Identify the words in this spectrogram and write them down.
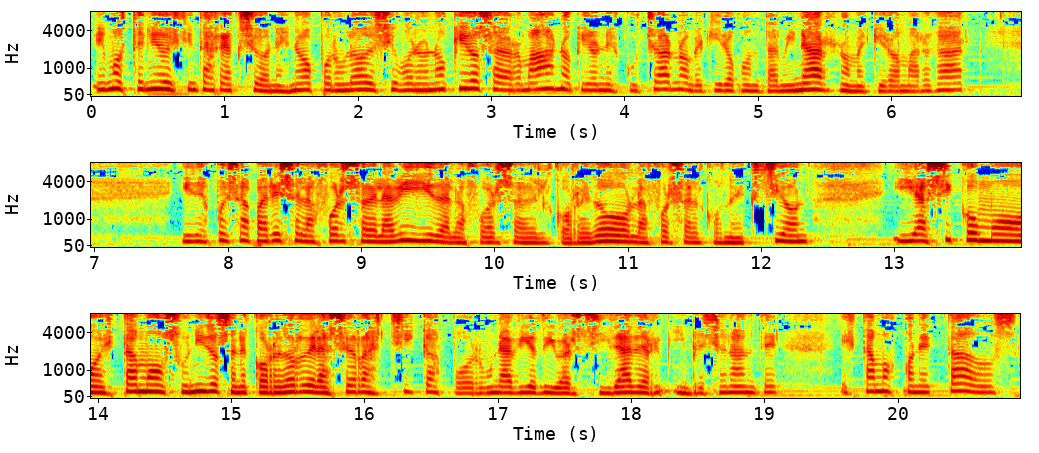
hemos tenido distintas reacciones, ¿no? Por un lado decir, bueno, no quiero saber más, no quiero ni escuchar, no me quiero contaminar, no me quiero amargar. Y después aparece la fuerza de la vida, la fuerza del corredor, la fuerza de la conexión. Y así como estamos unidos en el corredor de las Sierras Chicas por una biodiversidad impresionante, estamos conectados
